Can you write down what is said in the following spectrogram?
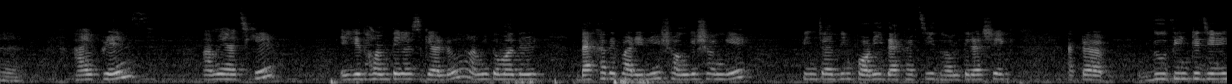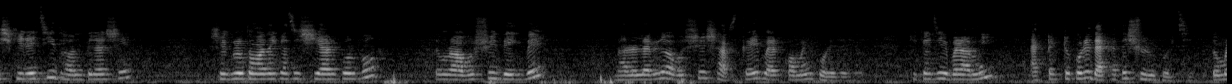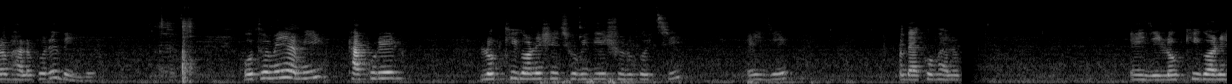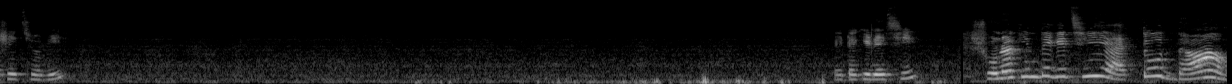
হ্যাঁ। Hi friends আমি আজকে এই যে ধনতেরাস গেল, আমি তোমাদের দেখাতে পারিনি, সঙ্গে সঙ্গে তিন চার দিন পরেই দেখাচ্ছি ধনতেরাসে একটা দু তিনটে জিনিস কিনেছি ধনতেরাসে, সেগুলো তোমাদের কাছে শেয়ার করব। তোমরা অবশ্যই দেখবে, ভালো লাগলে অবশ্যই সাবস্ক্রাইব আর কমেন্ট করে দেবে। ঠিক আছে, এবার আমি একটা একটা করে দেখাতে শুরু করছি, তোমরা ভালো করে দেখবে। প্রথমে আমি ঠাকুরের লক্ষ্মী গণেশের ছবি দিয়ে শুরু করছি। এই যে, দেখো ভালো এই যে লক্ষ্মী গণেশের ছবি। এটা কিনেছি। সোনা কিনতে গেছি, এত দাম।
